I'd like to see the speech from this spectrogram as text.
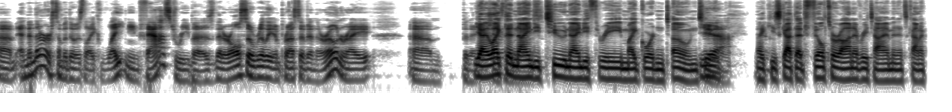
Um, and then there are some of those like lightning fast rebas that are also really impressive in their own right. Um, but Yeah, I like the any those. 92, 93 Mike Gordon tone too. Yeah, Like he's got that filter on every time, and it's kind of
